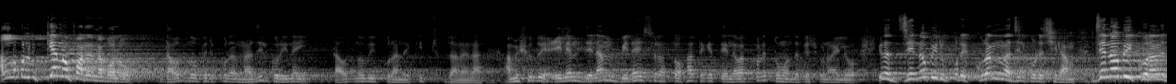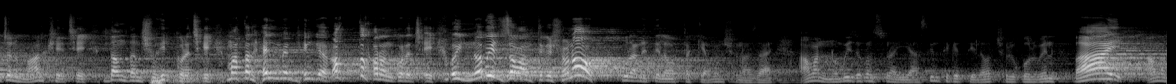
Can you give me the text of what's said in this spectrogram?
আল্লাহ বলবেন কেন পারে না বলো? দাউদ নবীর কোরআন নাজিল করি নাই। দাউদ নবী কোরআনে কিচ্ছু জানে না। আমি শুধু এলেম দিলাম, বিদায় সুরা তোহা থেকে তেলাওয়াত করে তোমাদেরকে শোনাইলো। কিন্তু যে নবীর উপরে কোরআন নাজিল করেছিলাম, যে নবী কোরআনের জন্য মার খেয়েছে, দান দান শহীদ করেছে, মাথার হেলমেট ভেঙে রক্তক্ষরণ করেছে, ওই নবীর জবান থেকে শোনো কোরআনে তেলাওয়াতটা কেমন শোনা যায়? আমার নবী যখন সুরা ইয়াসিন থেকে তেলাওয়াত শুরু করবেন, ভাই, আমার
